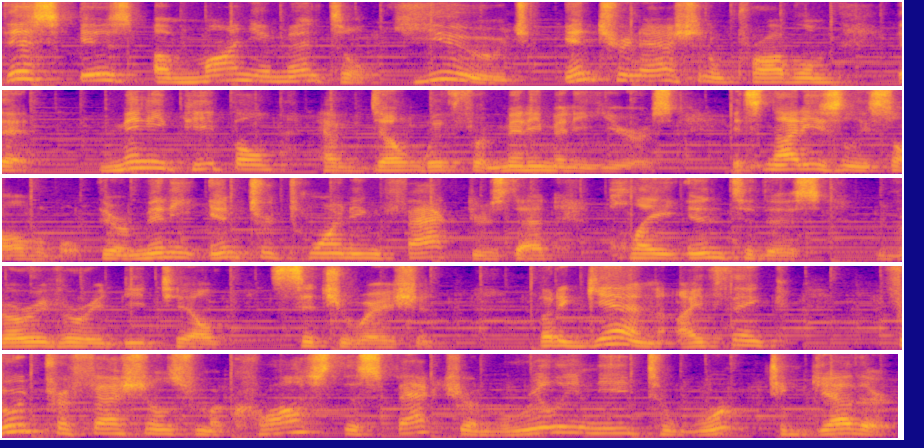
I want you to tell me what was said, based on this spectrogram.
This is a monumental, huge international problem that many people have dealt with for many, many years. It's not easily solvable. There are many intertwining factors that play into this very, very detailed situation. But again, I think food professionals from across the spectrum really need to work together,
